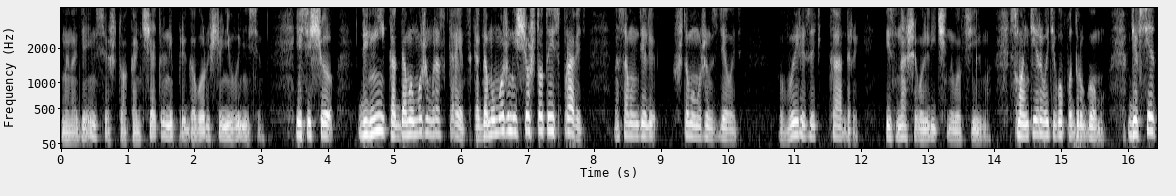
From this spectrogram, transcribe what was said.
мы надеемся, что окончательный приговор еще не вынесен. Есть еще дни, когда мы можем раскаяться, когда мы можем еще что-то исправить. На самом деле, что мы можем сделать? Вырезать кадры из нашего личного фильма, смонтировать его по-другому, где все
